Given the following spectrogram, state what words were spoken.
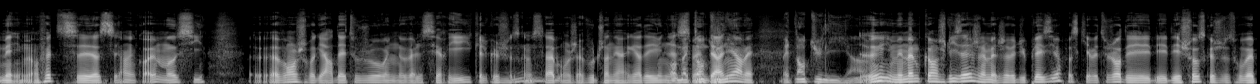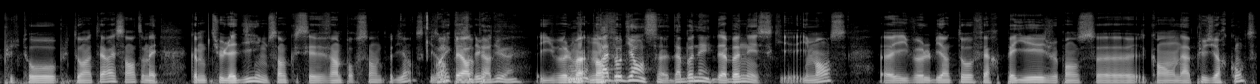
Mais, mais en fait, c'est incroyable. Moi aussi, Euh, avant, je regardais toujours une nouvelle série, quelque chose comme ça. Bon, j'avoue que j'en ai regardé une Bon, la maintenant, semaine tu- dernière, mais Maintenant tu lis. Hein. oui, mais même quand je lisais, j'avais du plaisir parce qu'il y avait toujours des, des, des choses que je trouvais plutôt plutôt intéressantes. Mais comme tu l'as dit, il me semble que c'est 20% d'audience qu'ils Ouais, ont qu'ils perdu. perdu ouais. Ils veulent maintenant pas d'audience, d'abonnés. d'abonnés, ce qui est immense. Euh, ils veulent bientôt faire payer, je pense, euh, quand on a plusieurs comptes.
